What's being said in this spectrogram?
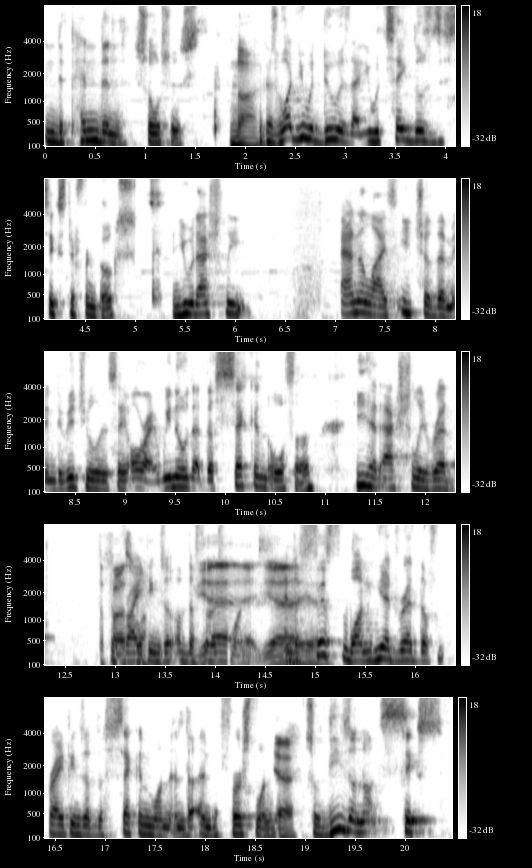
independent sources. No. Because what you would do is that you would take those six different books and you would actually analyze each of them individually and say, all right, we know that the second author, he had actually read the, the writings one. of the first yeah, one. Yeah, and the yeah. fifth one, he had read the writings of the second one and the, and the first one. Yeah. So these are not six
